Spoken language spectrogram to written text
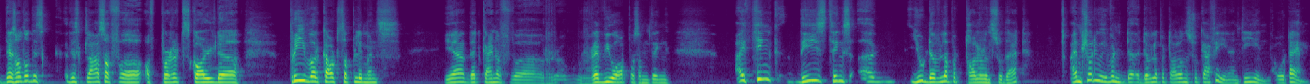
There's also this this class of uh, of products called uh, pre-workout supplements. Yeah that kind of uh, review up or something. I think these things uh, you develop a tolerance to that. I'm sure you even de- develop a tolerance to caffeine and tea over time.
